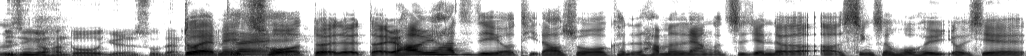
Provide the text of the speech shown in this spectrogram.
毕竟有很多元素在里面。对，没错，对对对。然后，因为他自己有提到说，可能他们两个之间的呃性生活会有一些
